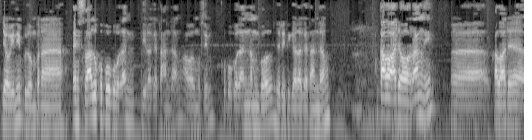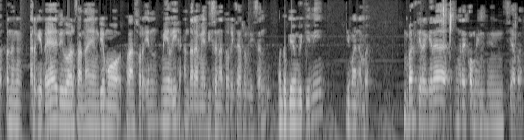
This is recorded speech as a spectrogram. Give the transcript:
jauh ini belum pernah eh selalu kebobolan di laga tandang awal musim, kebobolan 6 gol dari tiga laga tandang. Kalau ada orang nih eh, kalau ada pendengar kita ya di luar sana yang dia mau transfer in milih antara Madison atau Richarlison untuk game week ini gimana Mbak? Mbak kira-kira ngerekomenin siapa?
